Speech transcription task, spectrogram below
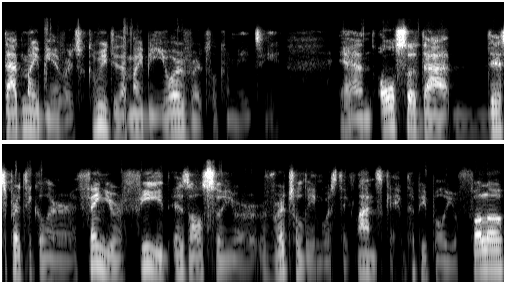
that might be a virtual community. That might be your virtual community. And also that this particular thing, your feed is also your virtual linguistic landscape, the people you follow,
